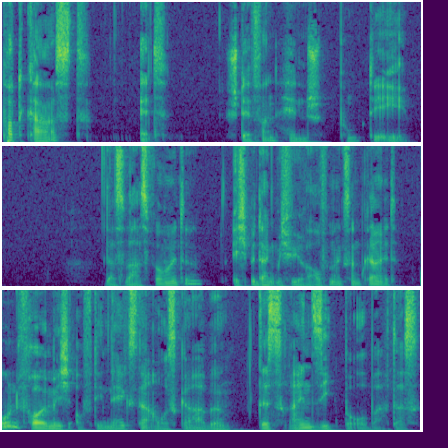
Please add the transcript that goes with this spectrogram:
podcast.stefanhensch.de. Das war's für heute. Ich bedanke mich für Ihre Aufmerksamkeit und freue mich auf die nächste Ausgabe des Rhein-Sieg-Beobachters.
